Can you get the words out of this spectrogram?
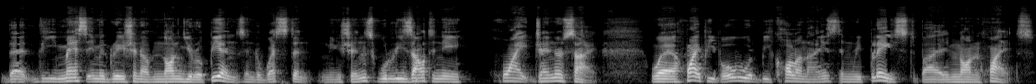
that the mass immigration of non-Europeans in the Western nations would result in a white genocide, where white people would be colonized and replaced by non-whites.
